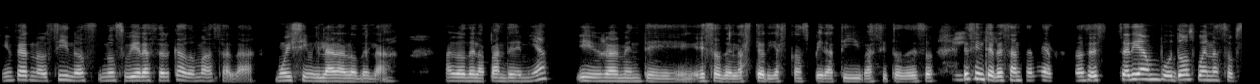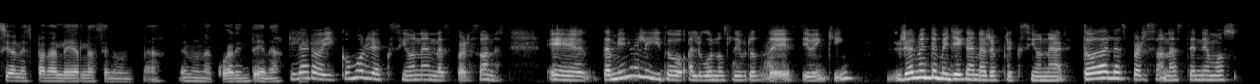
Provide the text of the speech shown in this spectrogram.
Inferno sí nos, nos hubiera acercado más a la, muy similar a lo de la, a lo de la pandemia, y realmente eso de las teorías conspirativas y todo eso es interesante leer. Entonces, serían dos buenas opciones para leerlas en una, en una cuarentena. Claro, y cómo reaccionan las personas. Eh, también he leído algunos libros de Stephen King realmente me llegan a reflexionar. Todas las personas tenemos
